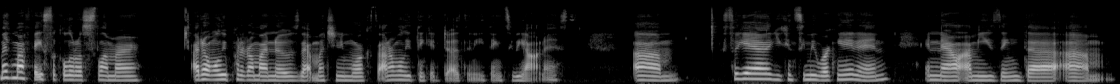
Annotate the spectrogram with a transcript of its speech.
make my face look a little slimmer. I don't really put it on my nose that much anymore because I don't really think it does anything to be honest. Um, so yeah, you can see me working it in and now I'm using the um,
